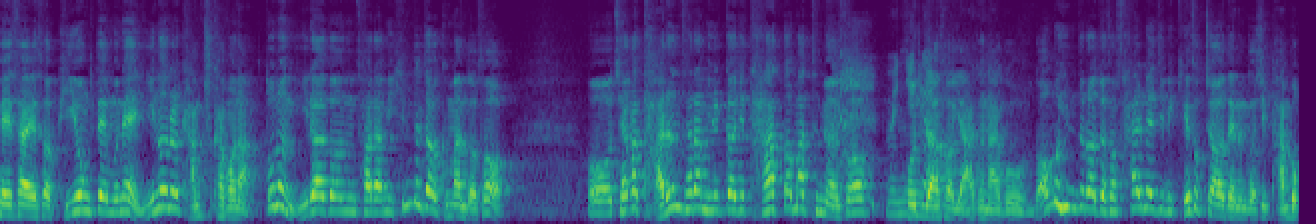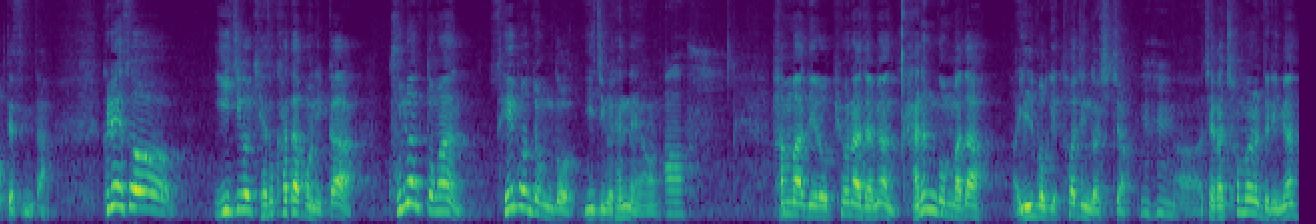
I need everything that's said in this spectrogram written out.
회사에서 비용 때문에 인원을 감축하거나 또는 일하던 사람이 힘들다고 그만둬서 어, 제가 다른 사람 일까지 다 떠맡으면서. 혼자서 야근하고 너무 힘들어져서 삶의 짐이 계속 저하되는 것이 반복됐습니다. 그래서 이직을 계속 하다 보니까 9년 동안 세번 정도 이직을 했네요. 어, 한마디로 표현하자면 가는 곳마다 일복이 터진 것이죠. 어, 제가 첨언을 드리면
